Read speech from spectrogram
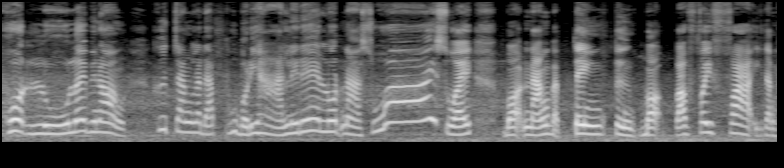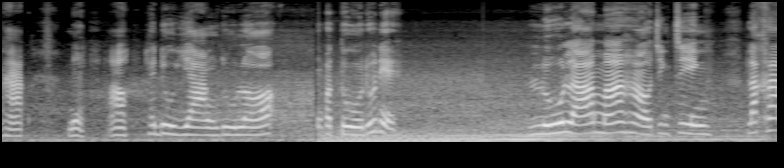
โคตรหรูเลยพี่น้อง คือจังระดับผู้บริหารเลยเด้รถน่ะสวยสวยเบาะหนังแบบเต็งตึงเบาะปรับไฟฟ้าอีกต่างหากเนี่ยเอาให้ดูยางดูล้อประตูดูเนี่ยหรูหราม้าเห่าจริง ๆ ราคา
